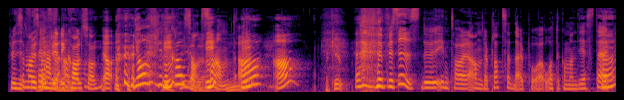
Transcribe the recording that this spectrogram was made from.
precis. Som man Förutom säger Fredrik. Karlsson. Ja. Ja, Fredrik Karlsson, det är det. sant. Ja, ja. Vad kul! Precis, du intar andra platsen där på återkommande gäster. Ja.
